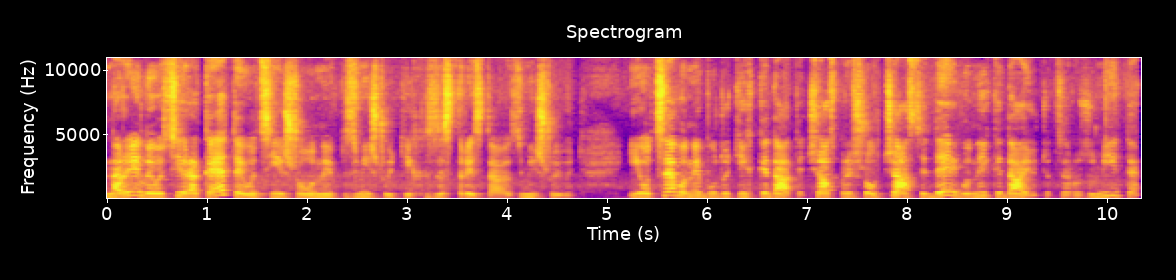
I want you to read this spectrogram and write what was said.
нарили оці ракети, оці, що вони змішують їх з С-300 змішують. І оце вони будуть їх кидати. Час прийшов, час іде, і вони кидають оце, розумієте?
